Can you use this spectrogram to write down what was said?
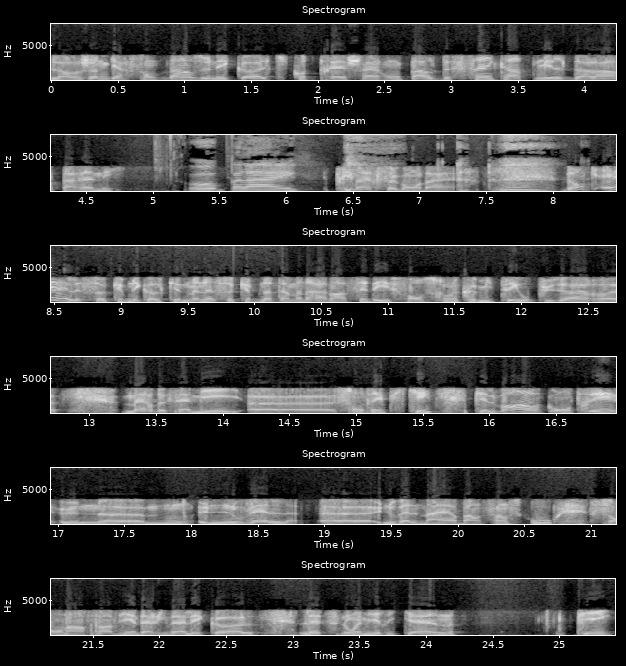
leur jeune garçon, dans une école qui coûte très cher. On parle de 50 000 dollars par année Oh, palais. primaire, secondaire. Donc, elle, s'occupe, Nicole Kidman, elle s'occupe notamment de ramasser des fonds sur un comité où plusieurs euh, mères de famille euh, sont impliquées. Puis elle va rencontrer une, euh, une nouvelle euh, une nouvelle mère dans le sens où son enfant vient d'arriver à l'école, latino-américaine puis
